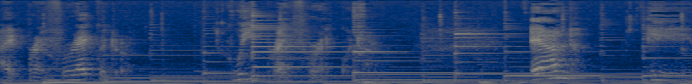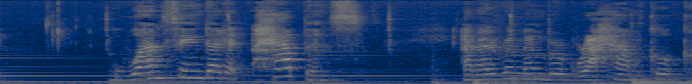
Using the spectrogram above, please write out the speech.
I pray for Ecuador. We pray for Ecuador. And uh, one thing that happens, and I remember Graham Cooke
